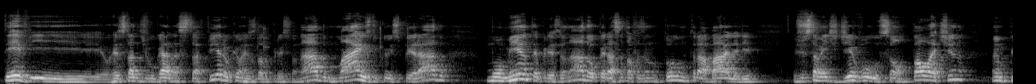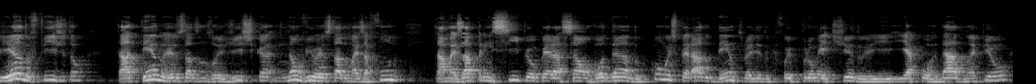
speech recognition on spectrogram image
teve o resultado divulgado na sexta-feira, o que é um resultado pressionado, mais do que o esperado, o momento é pressionado, a operação está fazendo todo um trabalho ali, justamente de evolução paulatina, ampliando o digital, está tendo resultados na logística, não viu o resultado mais a fundo, Tá, mas a princípio a operação rodando como esperado dentro ali do que foi prometido e, e acordado no IPO.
